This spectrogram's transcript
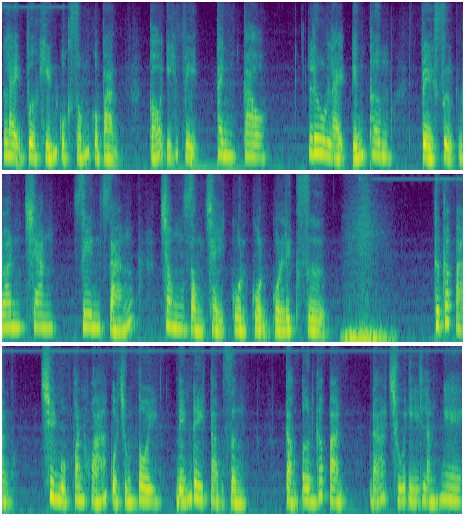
lại vừa khiến cuộc sống của bạn có ý vị thanh cao, lưu lại tiếng thơm về sự đoan trang, duyên dáng trong dòng chảy cuồn cuộn của lịch sử. Thưa các bạn, chuyên mục văn hóa của chúng tôi đến đây tạm dừng. Cảm ơn các bạn đã chú ý lắng nghe.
